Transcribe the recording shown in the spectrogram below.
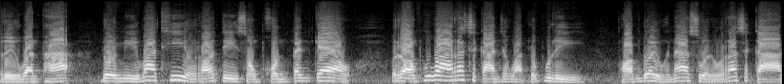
หรือวันพระโดยมีว่าที่ร้อยตีทรงพลเป็นแก้ว รองผู้ว่าราชการจังหวัดลบบุรี พร้อมด้วยหัวหน้าส่วนราชการ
